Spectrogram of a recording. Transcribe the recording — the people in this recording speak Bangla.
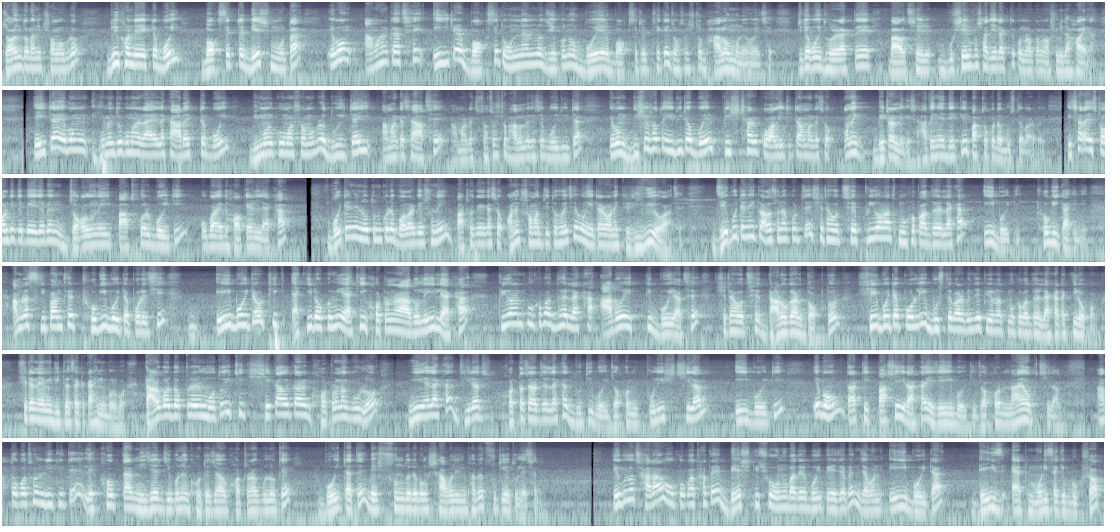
জয়ন্ত মানিক সমগ্র দুই খণ্ডের একটা বই বক্সেটটা বেশ মোটা এবং আমার কাছে এইটার বক্সেট অন্যান্য যে কোনো বইয়ের বক্সেটের থেকে যথেষ্ট ভালো মনে হয়েছে। যেটা বই ধরে রাখতে বা হচ্ছে শেলফে সাজিয়ে রাখতে কোনো রকম অসুবিধা হয় না। এইটা এবং হেমেন্দ্র কুমার রায়ের লেখা আরও একটা বই, বিমল কুমার সমগ্র দুইটাই আমার কাছে আছে, আমার কাছে যথেষ্ট ভালো লেগেছে বই দুইটা এবং বিশেষত এই দুইটা বইয়ের পৃষ্ঠার কোয়ালিটিটা আমার কাছে অনেক বেটার লেগেছে। হাতে নিয়ে দেখলেই পার্থক্যটা বুঝতে পারবেন। এছাড়া এই স্টলটিতে পেয়ে যাবেন জল নেই পাথর বইটি, ওবায়দ হকের লেখা। বইটা নিয়ে নতুন করে বলার কিছু নেই, পাঠকের কাছে অনেক সমাদৃত হয়েছে এবং এটার অনেক রিভিউ আছে। যে বইটা নিয়ে একটু আলোচনা করছে সেটা হচ্ছে প্রিয়নাথ মুখোপাধ্যায়ের লেখা এই বইটি। ঠগি কাহিনী। আমরা শ্রীপান্থের ঠগি বইটা পড়েছি। এই বইটাও ঠিক একই রকমই, একই ঘটনার আদলেই লেখা। প্রিয়নাথ মুখোপাধ্যায়ের লেখা আরও একটি বই আছে, সেটা হচ্ছে দারোগার দপ্তর। সেই বইটা পড়লেই বুঝতে পারবেন যে প্রিয়নাথ মুখোপাধ্যায়ের লেখাটা কীরকম। সেটা নিয়ে আমি ডিটেলস একটা কাহিনী বলব। দারোগার দপ্তরের মতোই ঠিক সেকালকার ঘটনাগুলো নিয়ে লেখা, ধীরাজ ভট্টাচার্যের লেখা দুটি বই, যখন পুলিশ ছিলাম এই বইটি এবং তার ঠিক পাশেই রাখা এই যে এই বইটি, যখন নায়ক ছিলাম। আত্মকথন রীতিতে লেখক তার নিজের জীবনে ঘটে যাওয়া ঘটনাগুলোকে বইটাতে বেশ সুন্দর এবং সাবলীলভাবে ফুটিয়ে তুলেছেন। এগুলো ছাড়াও উপকথাতে বেশ কিছু অনুবাদের বই পেয়ে যাবেন, যেমন এই বইটা ডেইজ অ্যাট মরিসাকি বুকশপ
